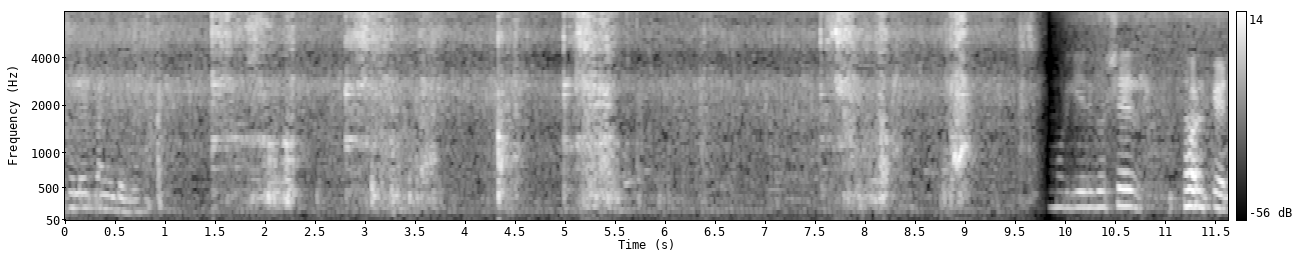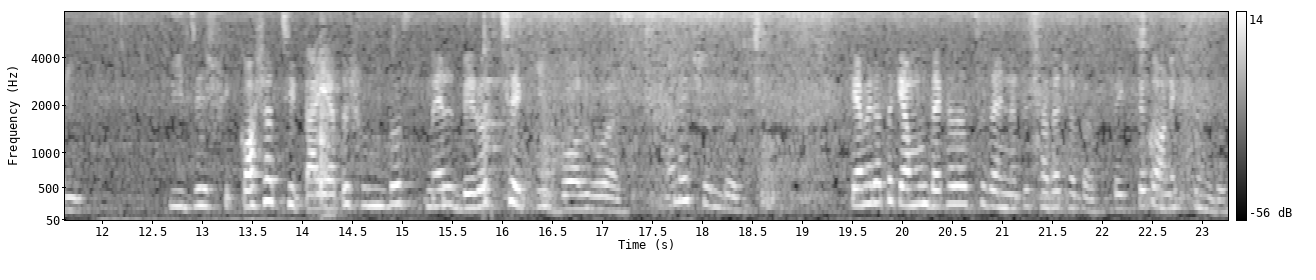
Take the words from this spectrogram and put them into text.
ঝোলের পানি দেবো। মুরগির তরকারি। কি যে কষাচ্ছি তাই এত সুন্দর স্মেল বেরোচ্ছে, কি বলব আর। অনেক সুন্দর। ক্যামেরা তো কেমন দেখা যাচ্ছে জানি না, একটু সাদা সাদা। দেখতে তো অনেক সুন্দর।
